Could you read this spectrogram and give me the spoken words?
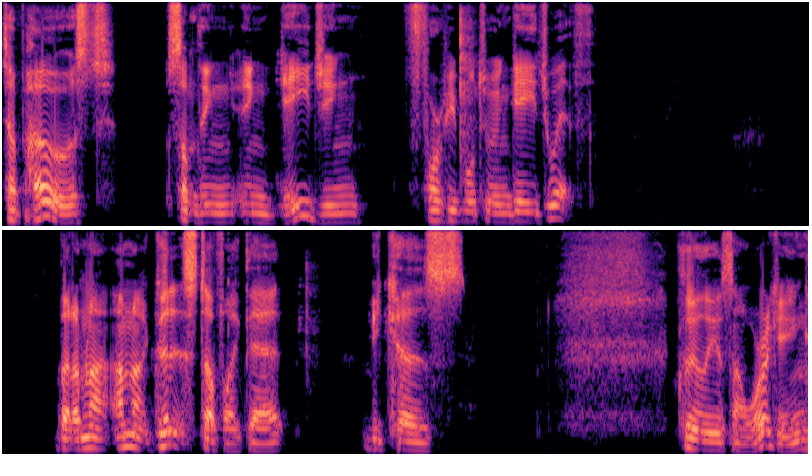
to post something engaging for people to engage with. But I'm not I'm not good at stuff like that because clearly it's not working.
